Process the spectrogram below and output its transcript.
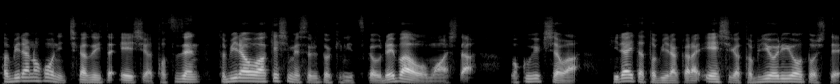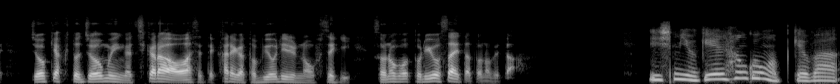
扉の方に近づいた A 氏は突然、扉を開け閉めするときに使うレバーを回した。目撃者は、開いた扉から A 氏が飛び降りようとして、乗客と乗務員が力を合わせて彼が飛び降りるのを防ぎ、その後取り押さえたと述べた。 26일 항공업계와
